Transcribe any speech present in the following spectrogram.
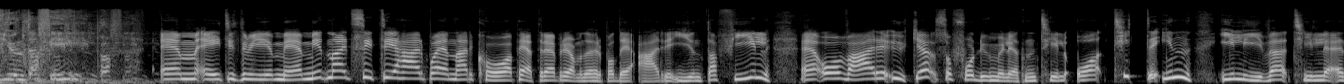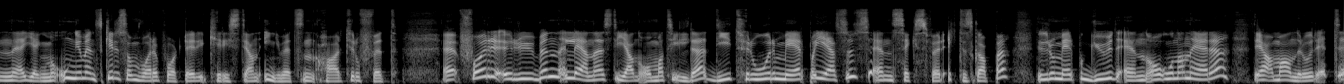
Juntafil. M83 med Midnight City her på NRK P3. Programmet du hører på, det er Juntafil. Eh, Og hver uke så får du muligheten til å titte inn i livet til en gjeng med unge mennesker som vår reporter Christian Ingebretsen har truffet. Eh, For Ruben, Lene, Stian og Mathilde de tror mer på Jesus enn sex før ekteskapet. De tror mer på Gud enn å onanere. De har med andre ord et,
